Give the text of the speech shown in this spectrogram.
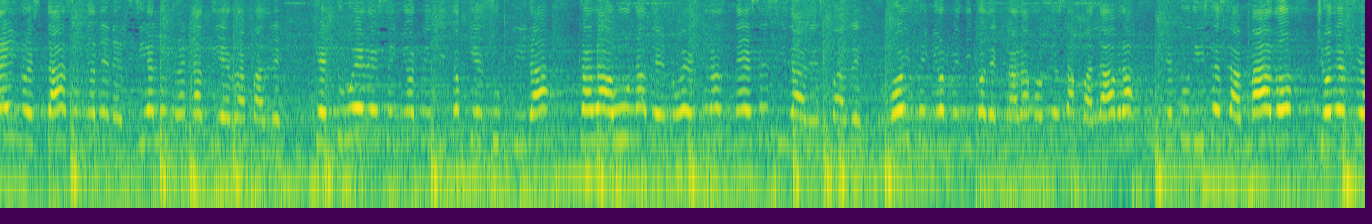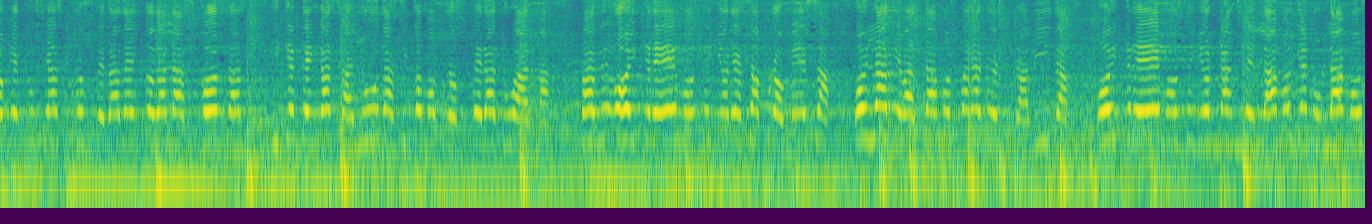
reino está, Señor, en el cielo y no en la tierra, Padre. Que tú eres, Señor bendito, quien suplirá cada una de nuestras necesidades, Padre. Hoy, Señor bendito, declaramos esa palabra que tú dices, amado. Yo deseo que tú seas prosperada en todas las cosas y que tengas salud, así como prospera tu alma. Padre, hoy creemos, Señor, esa promesa. Hoy la arrebatamos para nuestra vida. Hoy creemos, Señor, cancelamos y anulamos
